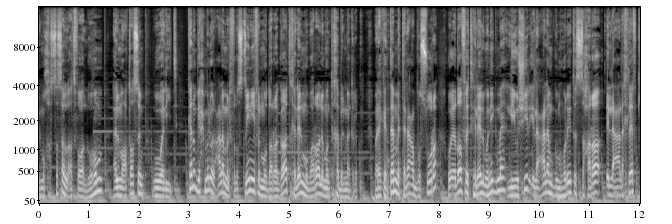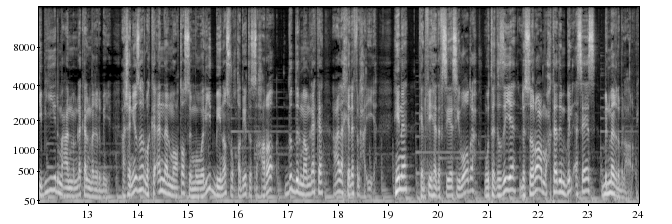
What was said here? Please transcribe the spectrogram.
المخصصة للأطفال وهم المعتصم ووليد. كانوا بيحملوا العلم الفلسطيني في المدرجات خلال مباراة لمنتخب المغرب ولكن تم التلاعب بالصورة وإضافة هلال ونجمة ليشير إلى علم جمهورية الصحراء اللي على خلاف كبير مع المملكة المغربية. عشان يظهر وكأن المعتصم ووليد بينصروا قضية الصحراء ضد المملكة على خلاف الحقيقة. هنا كان في هدف سياسي واضح وتغذية لصراع محتدم بالأساس بالمغرب العربي.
